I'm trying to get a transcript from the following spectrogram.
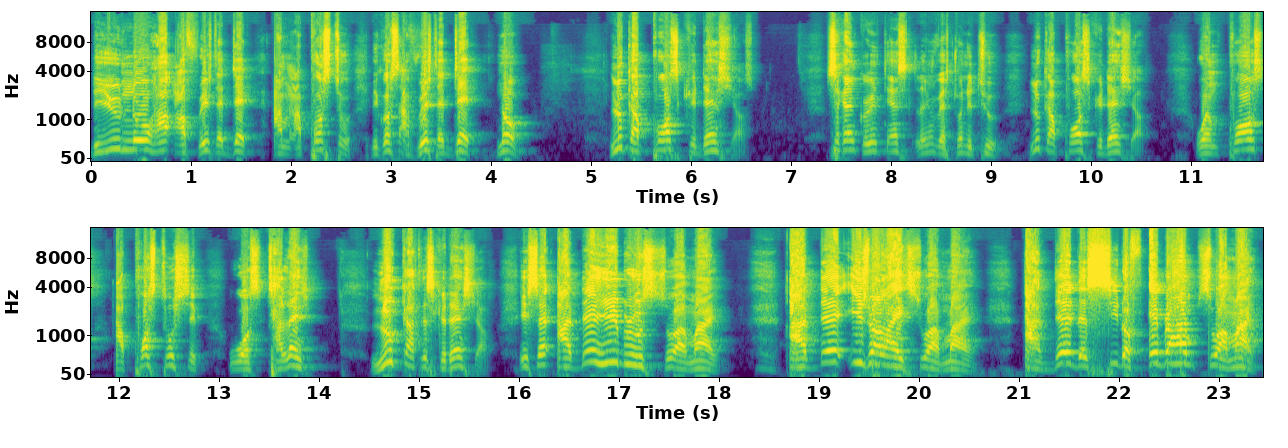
Do you know how I've raised the dead? I'm an apostle because I've raised the dead. No. Look at Paul's credentials. Second Corinthians 11 verse 22. Look at Paul's credential. When Paul's apostleship was challenged, look at his credential. He said, Are they Hebrews? So am I. Are they Israelites? So am I. Are they the seed of Abraham? So am I.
